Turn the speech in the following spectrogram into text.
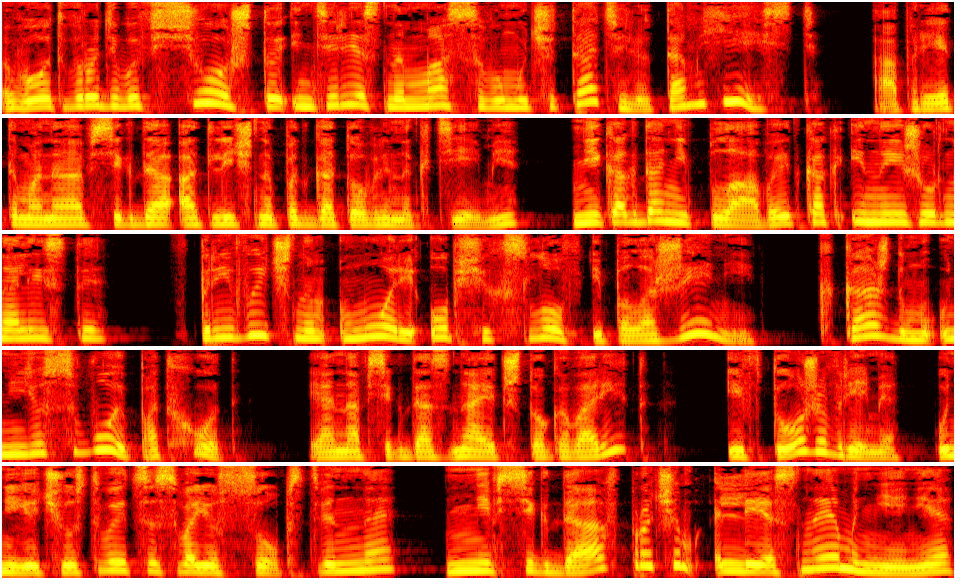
Вот вроде бы все, что интересно массовому читателю, там есть, а при этом она всегда отлично подготовлена к теме, никогда не плавает, как иные журналисты, привычном море общих слов и положений к каждому у нее свой подход, и она всегда знает, что говорит, и в то же время у нее чувствуется свое собственное, не всегда, впрочем, лестное мнение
